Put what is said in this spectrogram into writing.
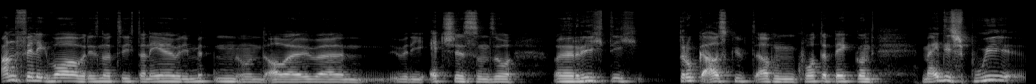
anfällig war, aber das ist natürlich dann eher über die Mitten und aber über, über die Edges und so. Richtig Druck ausgeübt auf den Quarterback und mein das Spiel,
